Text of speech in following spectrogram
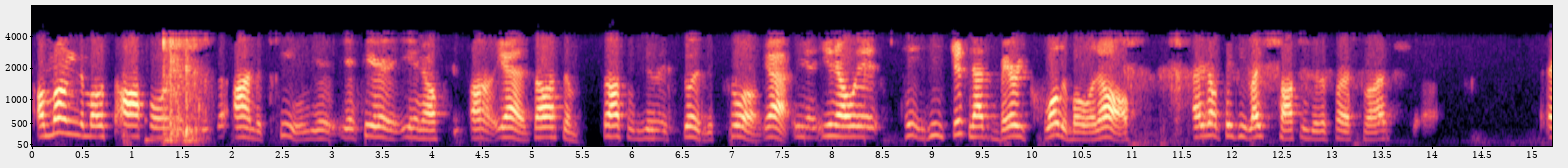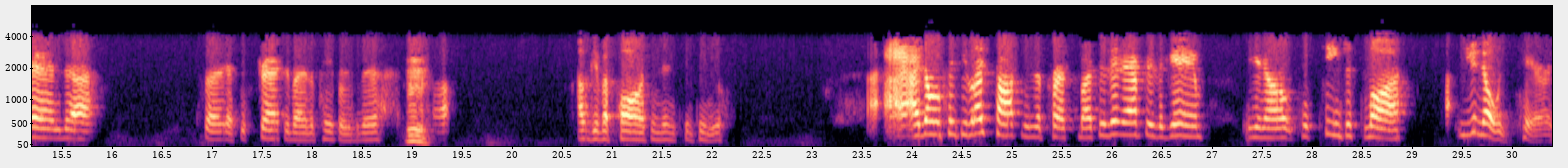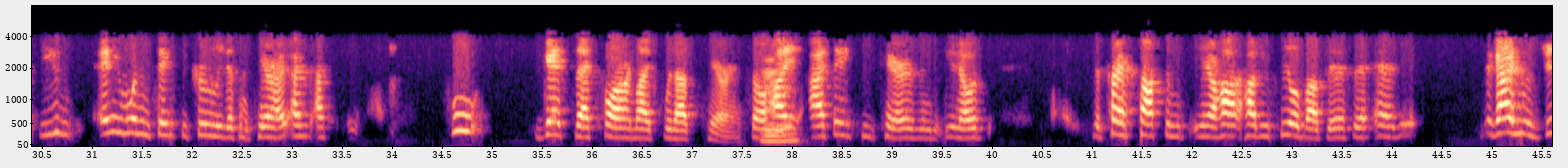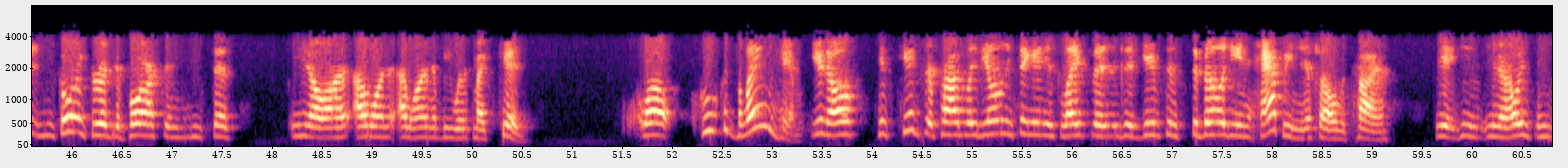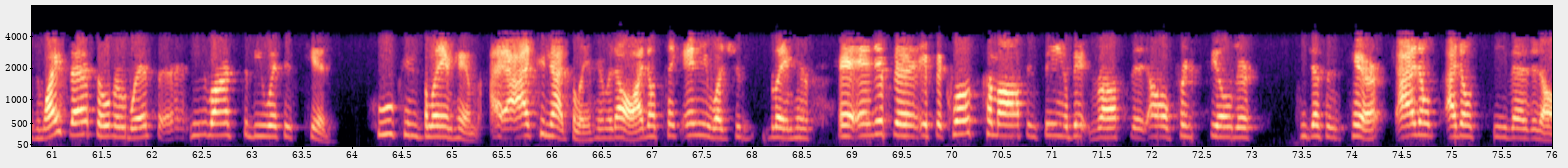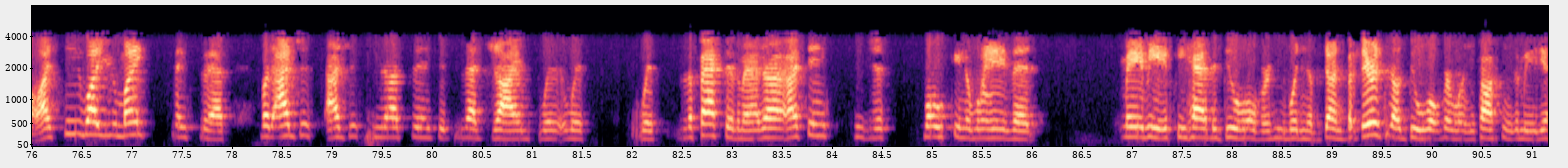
among the most awful on the team. You, you hear, you know, uh, yeah, it's awesome. It's awesome. dude. It's good. It's cool. Yeah, you, you know, it, he, he's just not very quotable at all. I don't think he likes talking to the press much. And, uh, sorry, I got distracted by the papers there. Hmm. I'll give a pause and then continue. I, I don't think he likes talking to the press much. And then after the game, you know, his team just lost. You know he cares. You anyone who thinks he truly doesn't care, I, I, I who gets that far in life without caring? So Mhm. I, I think he cares, and you know, the press talks to him. You know, how how do you feel about this? And, and the guy who's just, he's going through a divorce, and he says, you know, I, I want I want to be with my kids. Well, who could blame him? You know, his kids are probably the only thing in his life that, that gives him stability and happiness all the time. He, he you know, his, his wife that's over with. Uh, he wants to be with his kids. Who can blame him? I, I could not blame him at all. I don't think anyone should blame him. And, and if the if the quotes come off as being a bit rough, that oh Prince Fielder, he doesn't care. I don't I don't see that at all. I see why you might think that, but I just I just do not think that that jives with with with the fact of the matter. I, I think he just spoke in a way that maybe if he had the do over he wouldn't have done. But there is no do over when you're talking to the media.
